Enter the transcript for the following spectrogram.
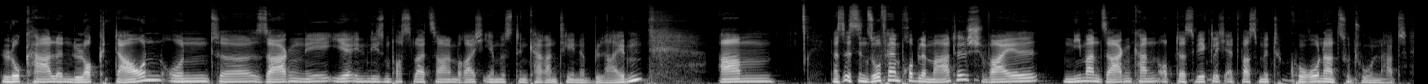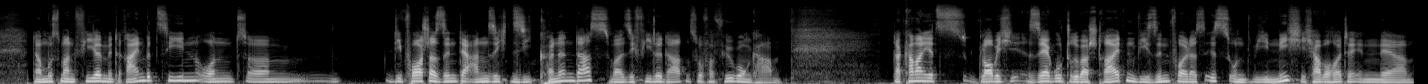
lokalen Lockdown und äh, sagen, nee, ihr in diesem Postleitzahlenbereich, ihr müsst in Quarantäne bleiben. Ähm, das ist insofern problematisch, weil niemand sagen kann, ob das wirklich etwas mit Corona zu tun hat. Da muss man viel mit reinbeziehen und ähm, die Forscher sind der Ansicht, sie können das, weil sie viele Daten zur Verfügung haben. Da kann man jetzt, glaube ich, sehr gut drüber streiten, wie sinnvoll das ist und wie nicht. Ich habe heute in der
